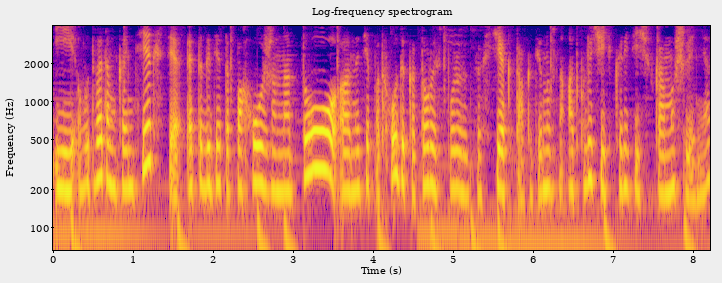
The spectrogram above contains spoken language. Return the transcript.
И вот в этом контексте это где-то похоже на то, э, на те подходы, которые используют используются в сектах, где нужно отключить критическое мышление,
